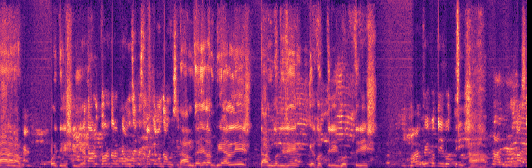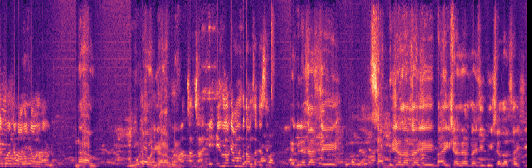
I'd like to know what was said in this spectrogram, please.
না না না পঁয়ত্রিশ কেজি। তার দর দর কেমন কেমন দাম হয়েছে? দাম চাইছিলাম বিয়াল্লিশ দাম করে একত্রিশ বত্রিশ। মাত্র একত্রিশ বত্রিশ? হ্যাঁ হ্যাঁ। কিন্তু আজকে খুব একটা বাজার তেমন ভালো না না মোটামুটি খারাপ না। আচ্ছা আচ্ছা। এগুলো কেমন করে দাম চাইতেছেন? এগুলো চাচ্ছি ছাব্বিশ হাজার চাইছি বাইশ হাজার চাইছি বিশ হাজার চাইছি।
